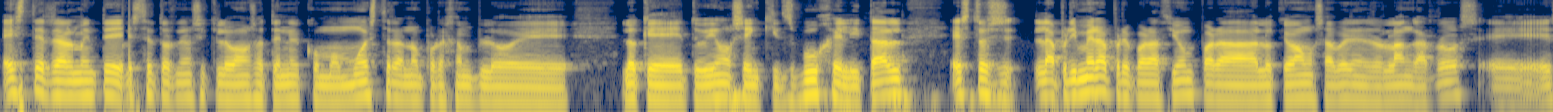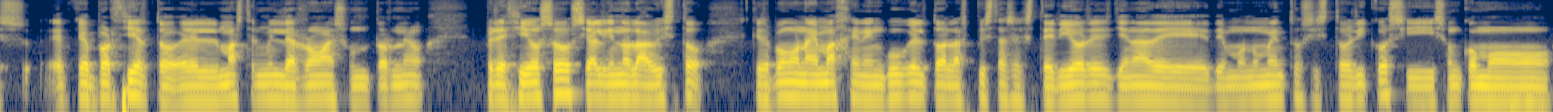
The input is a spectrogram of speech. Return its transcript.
este realmente, este torneo sí que lo vamos a tener como muestra, ¿no? Por ejemplo, eh, lo que tuvimos en Kitzbühel y tal. Esto es la primera preparación para lo que vamos a ver en Roland Garros. Eh, es, eh, que por cierto, el Master 1000 de Roma es un torneo precioso. Si alguien no lo ha visto, que se ponga una imagen en Google, todas las pistas exteriores llenas de, monumentos históricos y son como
